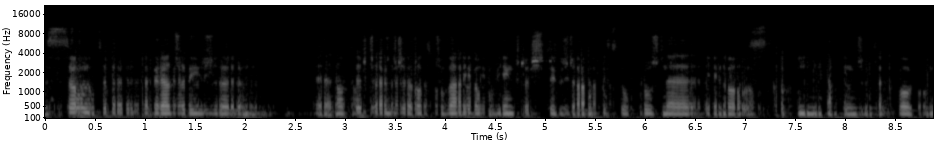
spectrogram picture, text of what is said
sądzę tak raczej, że e, no też także odczuwają większość tychże artystów różne no, skoki napięć, że tak powiem.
